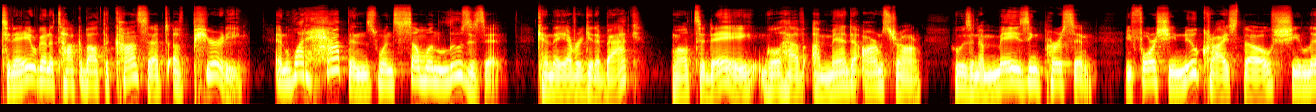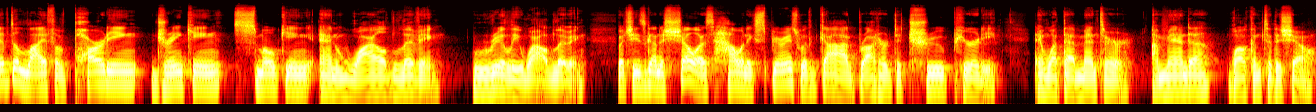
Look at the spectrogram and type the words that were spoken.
Today, we're going to talk about the concept of purity and what happens when someone loses it. Can they ever get it back? Well, today we'll have Amanda Armstrong, who is an amazing person. Before she knew Christ, though, she lived a life of partying, drinking, smoking, and wild living. Really wild living but she's going to show us how an experience with God brought her to true purity and what that meant to her. Amanda, welcome to the show.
